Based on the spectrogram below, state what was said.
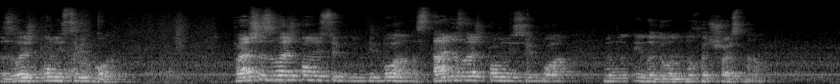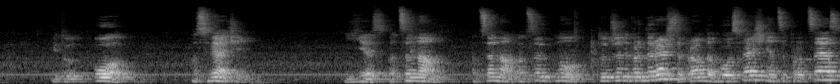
Це залежить повністю від Бога. Перше залежить повністю від Бога, останнє залежить повністю від Бога. І ми думаємо, ну хоч щось нам. І тут, о, освячення. Єс, оце нам. Оце нам. Оце, ну, тут же не придерешся, правда? Бо освячення це процес,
